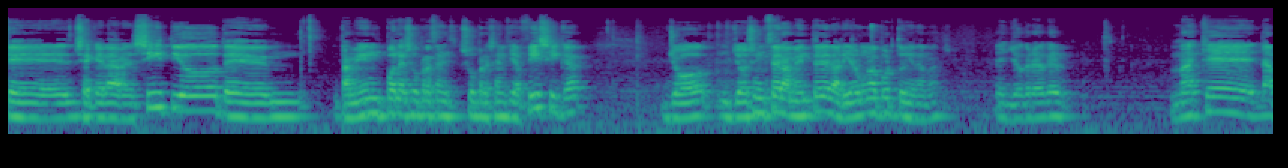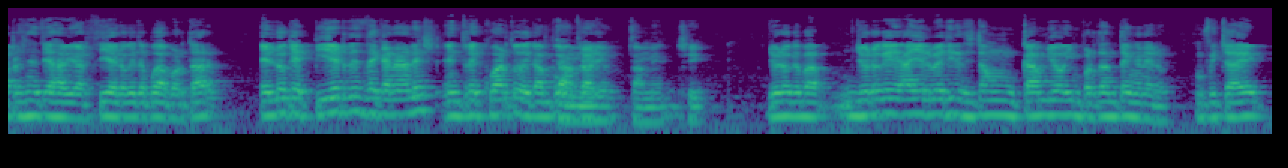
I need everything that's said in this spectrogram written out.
que se quedara en el sitio, también pone su, su presencia física. Yo, yo sinceramente le daría una oportunidad más. Eh, yo creo que más que la presencia de Javi García y lo que te puede aportar, es lo que pierdes de canales en tres cuartos de campo contrario. También, sí. Yo creo que va, yo creo que ahí el Betis necesita un cambio importante en enero. Un fichaje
